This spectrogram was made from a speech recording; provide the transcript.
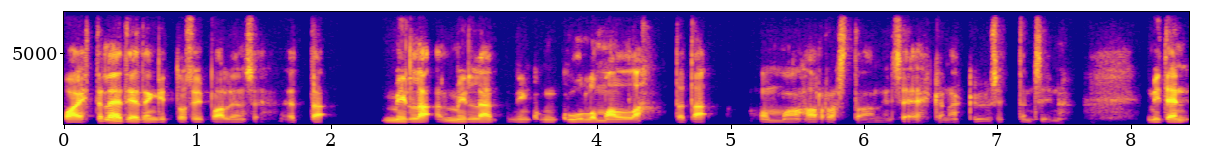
vaihtelee tietenkin tosi paljon se, että millä, millä niin kuin kulmalla tätä hommaa harrastaa, niin se ehkä näkyy sitten siinä, miten,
